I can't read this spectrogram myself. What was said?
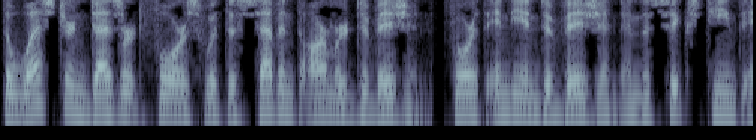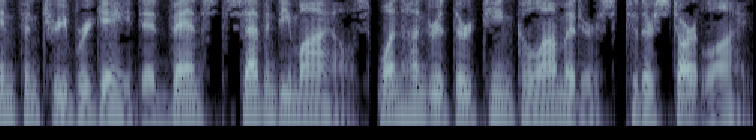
The Western Desert Force with the 7th Armored Division, 4th Indian Division and the 16th Infantry Brigade advanced 70 miles 113 kilometers to their start line.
